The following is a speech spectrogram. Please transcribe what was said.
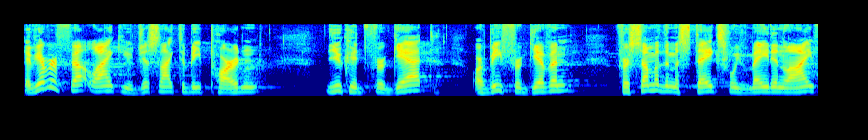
Have you ever felt like you just like to be pardoned? You could forget or be forgiven for some of the mistakes we've made in life,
